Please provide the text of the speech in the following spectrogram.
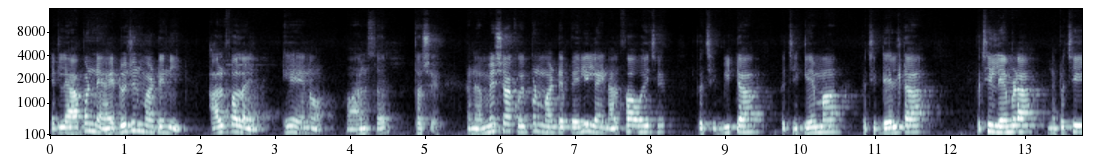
એટલે આપણને હાઇડ્રોજન માટેની આલ્ફા લાઇન એ એનો આન્સર થશે. અને હંમેશા કોઈ પણ માટે પહેલી લાઈન આલ્ફા હોય છે, પછી બીટા, પછી ગેમા, પછી ડેલ્ટા, પછી લેમડા અને પછી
